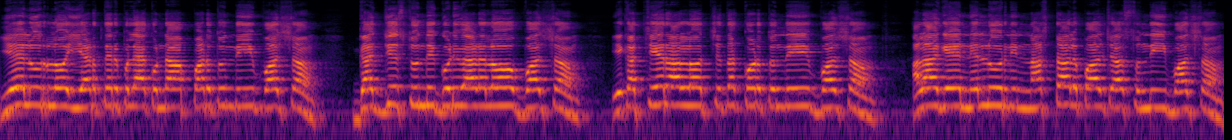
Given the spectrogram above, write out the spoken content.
ఏలూరులో ఎడతెరుపు లేకుండా పడుతుంది వర్షం. గర్జిస్తుంది గుడివాడలో వర్షం. ఇక చీరాల్లో చిత కొడుతుంది వర్షం. అలాగే నెల్లూరుని నష్టాలు పాలు చేస్తుంది వర్షం.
